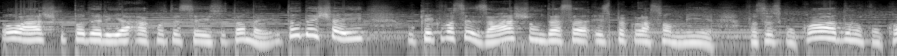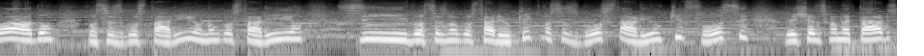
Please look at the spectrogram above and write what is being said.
eu acho que poderia acontecer isso também. Então deixa aí o que, que vocês acham dessa especulação minha. Vocês concordam, não concordam? Vocês gostariam, não gostariam? Se vocês não gostariam, o que, que vocês gostariam que fosse? Deixa aí nos comentários.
